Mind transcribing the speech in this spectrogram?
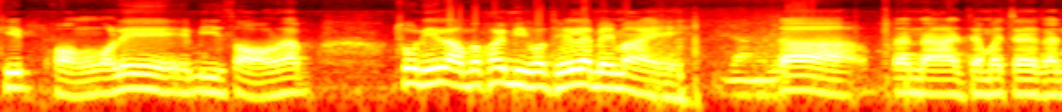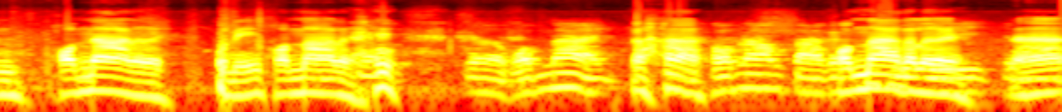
คลิปของโอเล่ ME2 นะครับ ช่วงนี้เราไม่ค่อยมีคอนเทนต์อะไรใหม่ยังๆ ก็นานๆจะมาเจอกันพร้อมหน้าเลยวันนี้พร้อมหน้าเลยก็พร้อมหน้า อ่าพร้อมหน้าพร้อมตากันพร้อมหน้ากันเลยนะฮะ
